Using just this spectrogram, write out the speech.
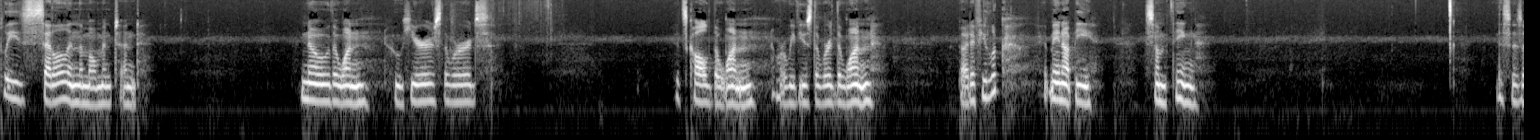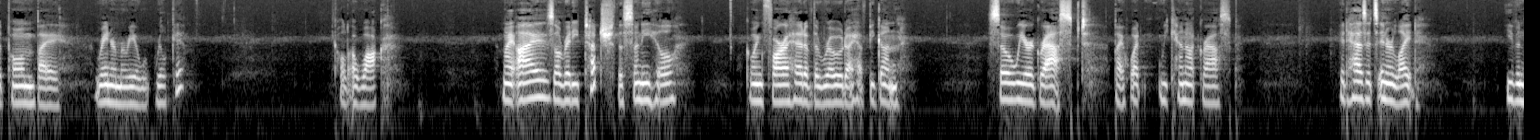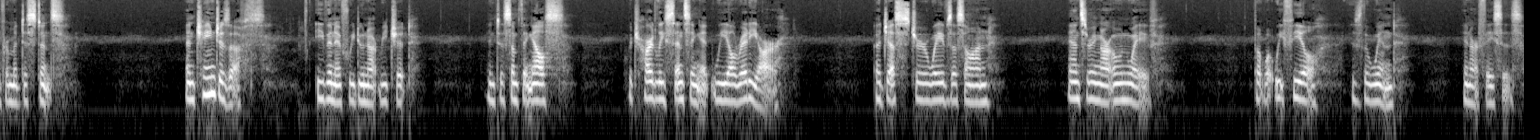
Please settle in the moment and know the one who hears the words. It's called the one, or we've used the word the one. But if you look, it may not be something. This is a poem by Rainer Maria Rilke called A Walk. My eyes already touch the sunny hill, going far ahead of the road I have begun. So we are grasped by what we cannot grasp. It has its inner light, even from a distance, and changes us, even if we do not reach it, into something else, which hardly sensing it we already are. A gesture waves us on, answering our own wave. But what we feel is the wind in our faces.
